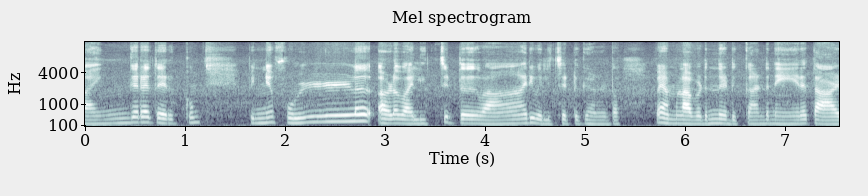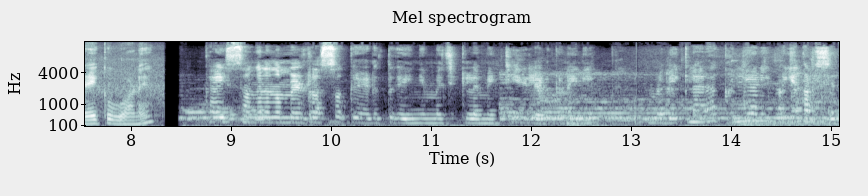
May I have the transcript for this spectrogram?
ഭയങ്കര തിരക്കും. പിന്നെ ഫുള്ള് അവിടെ വലിച്ചിട്ട് വാരി വലിച്ചിട്ടൊക്കെയാണ് കേട്ടോ. അപ്പോൾ നമ്മൾ അവിടെ നിന്ന് എടുക്കാണ്ട് നേരെ താഴേക്ക് പോവാണ്. കൈസ് അങ്ങനെ നമ്മൾ ഡ്രസ്സൊക്കെ എടുത്ത് കഴിഞ്ഞ് വെച്ചിട്ടുള്ള മെറ്റീരിയൽ എടുക്കണം. ഇനി നമ്മുടെ വീട്ടിലാരാ കല്യാണി? പ്രിയ കർശൻ.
